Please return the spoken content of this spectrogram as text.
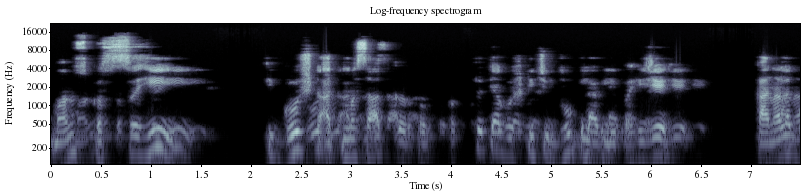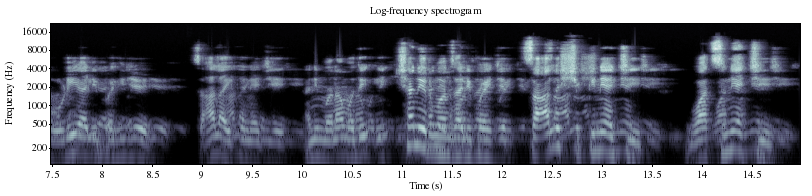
माणूस कसही ती गोष्ट आत्मसात करतो. फक्त त्या गोष्टीची भूक लागली पाहिजे. कानाला गोडी आली पाहिजे चाल ऐकण्याची आणि मनामध्ये इच्छा निर्माण झाली पाहिजे. चाल शिकण्याची वाचण्याची.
